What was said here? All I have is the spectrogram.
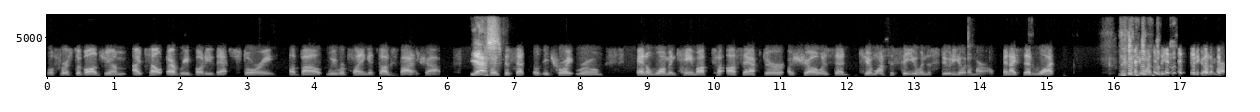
Well, first of all, Jim, I tell everybody that story about we were playing at Doug's Body Shop, Yes, quintessential Detroit room, and a woman came up to us after a show and said, "Jim wants to see you in the studio tomorrow." And I said, "What?" She wants to see you in the studio tomorrow.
